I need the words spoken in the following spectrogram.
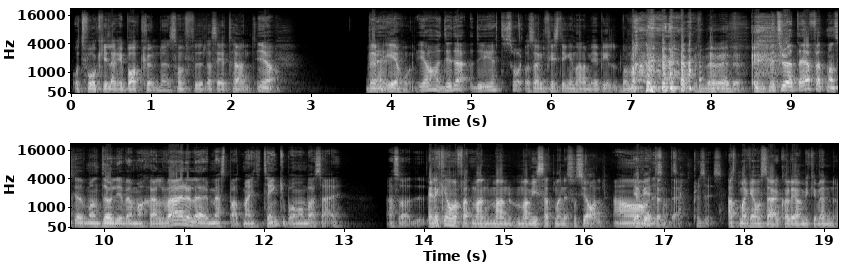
och två killar i bakgrunden som filar sig i ett hörn. Typ. Ja. Vem är hon? Ja, det är det. Det är jättesvårt. Och sen finns det ingen annan med i bild. Man bara, vem är du? Men tror du att det är för att man, ska, man döljer vem man själv är eller är det mest bara att man inte tänker på Man bara så här. Alltså, Eller kan det vara för att man, man, man visar att man är social. ja, jag vet inte. Precis. Att man kan vara så här, kolla jag har mycket vänner.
